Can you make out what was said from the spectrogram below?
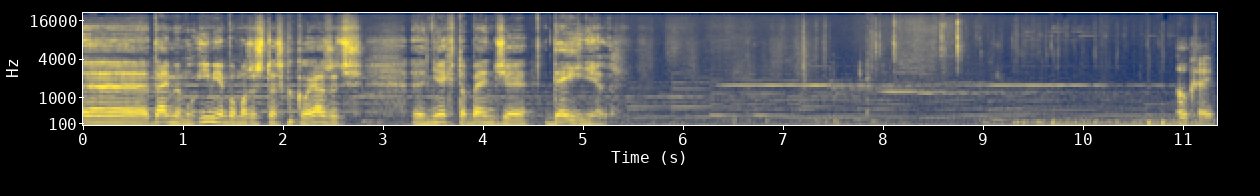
E, dajmy mu imię, bo możesz też go kojarzyć. E, niech to będzie Daniel. Okej.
